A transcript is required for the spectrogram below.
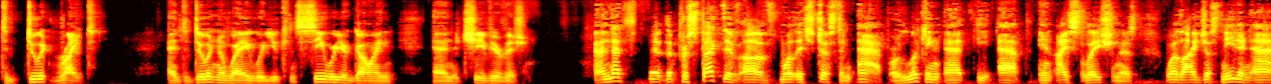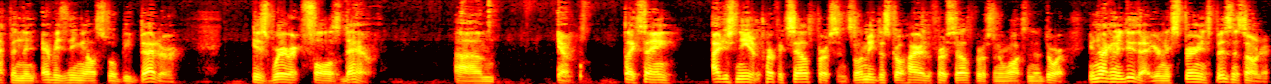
to do it right and to do it in a way where you can see where you're going and achieve your vision. And that's the perspective of, well, it's just an app or looking at the app in isolation as, well, I just need an app and then everything else will be better is where it falls down. Um, you know, like saying, I just need a perfect salesperson. So let me just go hire the first salesperson who walks in the door. You're not going to do that. You're an experienced business owner.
